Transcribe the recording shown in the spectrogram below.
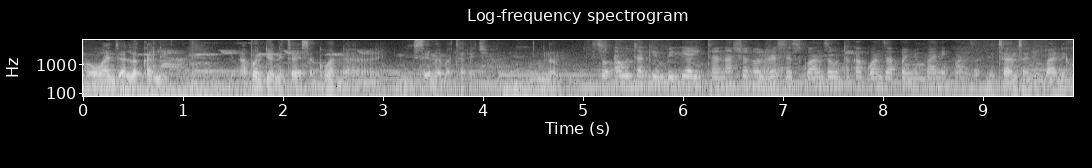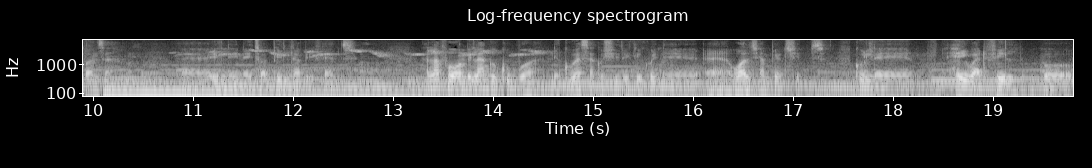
mauwanja locally hapo ndio nitaweza kuwa na niseme matarajio. Naam. So autakimbilia international races kwanza unataka kwanza hapa nyumbani kwanza? Nitaanza nyumbani kwanza uh, ile inaitwa build up event Alafu ombi langu kubwa ni kuweza kushiriki kwenye uh, World Championships kule Hayward Field huko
